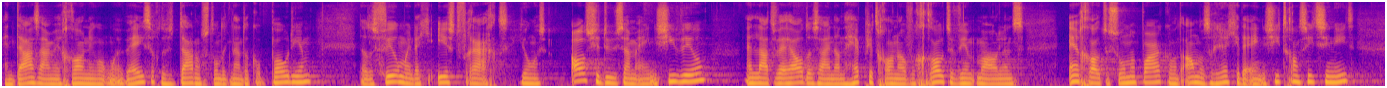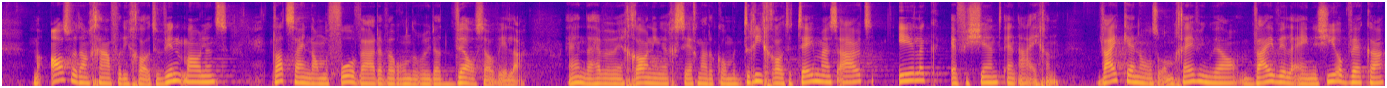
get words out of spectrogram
en daar zijn we in Groningen ook mee bezig, dus daarom stond ik net ook op het podium. Dat is veel meer dat je eerst vraagt, jongens, als je duurzame energie wil, en laten we helder zijn, dan heb je het gewoon over grote windmolens en grote zonneparken, want anders red je de energietransitie niet. Maar als we dan gaan voor die grote windmolens, wat zijn dan de voorwaarden waaronder u dat wel zou willen? En daar hebben we in Groningen gezegd, nou er komen drie grote thema's uit. Eerlijk, efficiënt en eigen. Wij kennen onze omgeving wel, wij willen energie opwekken,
